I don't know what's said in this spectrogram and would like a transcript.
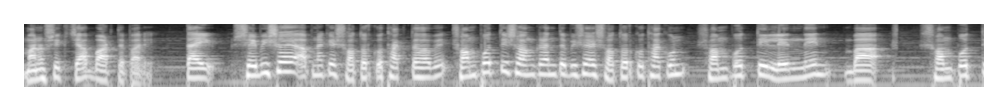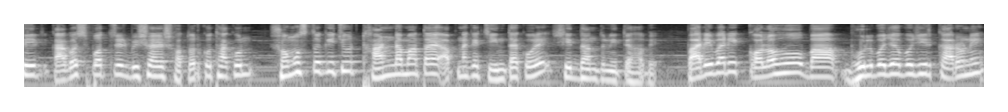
মানসিক চাপ বাড়তে পারে। তাই সে বিষয়ে আপনাকে সতর্ক থাকতে হবে। সম্পত্তি সংক্রান্ত বিষয়ে সতর্ক থাকুন। সম্পত্তি লেনদেন বা সম্পত্তির কাগজপত্রের বিষয়ে সতর্ক থাকুন। সমস্ত কিছু ঠান্ডা মাথায় আপনাকে চিন্তা করে সিদ্ধান্ত নিতে হবে। পারিবারিক কলহ বা ভুল বোঝাবুঝির কারণে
